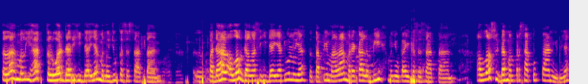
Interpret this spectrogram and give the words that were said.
telah melihat keluar dari hidayah menuju kesesatan. Uh, padahal Allah udah ngasih hidayah dulu ya tetapi malah mereka lebih menyukai kesesatan. Allah sudah mempersatukan gitu ya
